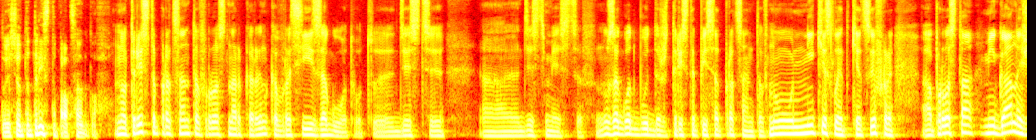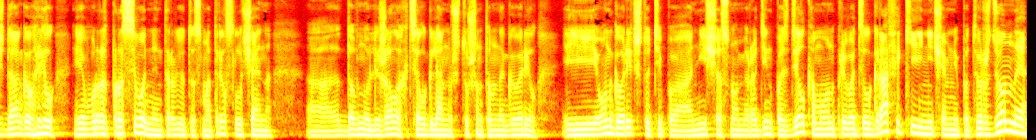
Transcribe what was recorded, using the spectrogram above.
То есть это 300%. Но 300% рост наркорынка в России за год, вот 10, э, 10 э, месяцев. Ну, за год будет даже 350%. Ну, не кислые такие цифры, а просто Миганыч, да, говорил, я просто сегодня интервью-то смотрел случайно, э, давно лежало, хотел глянуть, что ж он там наговорил. И он говорит, что типа они сейчас номер один по сделкам, и он приводил графики, ничем не подтвержденные,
